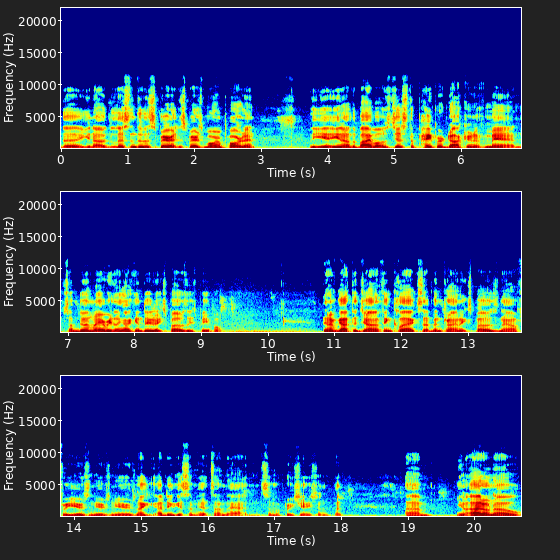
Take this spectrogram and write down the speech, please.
The you know listen to the Spirit. The Spirit's more important. The you know the Bible is just the paper doctrine of men. So I'm doing my, everything I can do to expose these people. Then I've got the Jonathan Klecks I've been trying to expose now for years and years and years. And I, I do get some hits on that and some appreciation. But, um, you know, I don't know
